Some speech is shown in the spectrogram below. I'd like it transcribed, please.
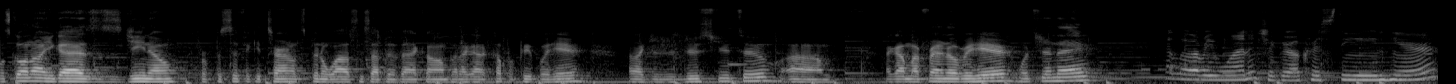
What's going on, you guys? This is Gino from Pacific Eternal. It's been a while since I've been back on, but I got a couple people here I'd like to introduce you to. Um, I got my friend over here. What's your name? Hello, everyone. It's your girl Christine here.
